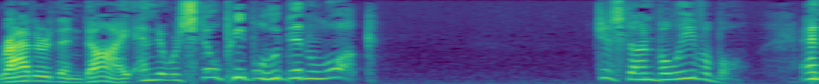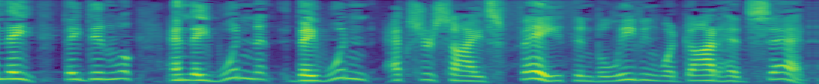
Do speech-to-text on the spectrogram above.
rather than die. And there were still people who didn't look. Just unbelievable. And they, they didn't look. And they wouldn't, they wouldn't exercise faith in believing what God had said.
